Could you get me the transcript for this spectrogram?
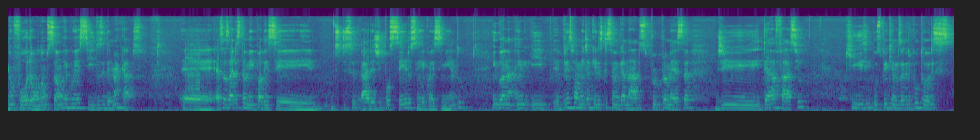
não foram ou não são reconhecidos e demarcados. É, essas áreas também podem ser áreas de poceiros sem reconhecimento, engana, e, e principalmente aqueles que são enganados por promessa de terra fácil que os pequenos agricultores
